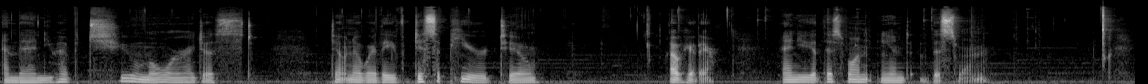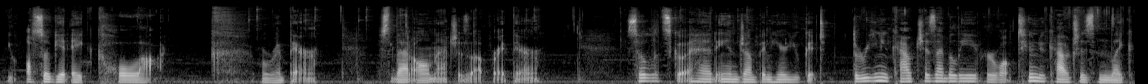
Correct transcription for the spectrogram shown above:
And then you have two more. I just don't know where they've disappeared to. Oh, here they are. And you get this one and this one. You also get a clock right there. So that all matches up right there. So let's go ahead and jump in here. You get three new couches, I believe, or well, two new couches and like,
